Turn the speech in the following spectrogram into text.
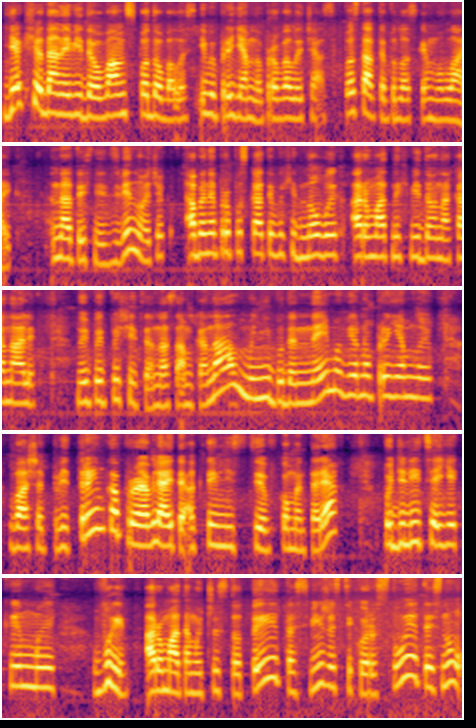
Якщо дане відео вам сподобалось і ви приємно провели час, поставте, будь ласка, йому лайк, натисніть дзвіночок, аби не пропускати вихід нових ароматних відео на каналі. Ну і підпишіться на сам канал. Мені буде неймовірно приємною ваша підтримка. Проявляйте активність в коментарях, поділіться, якими ви ароматами чистоти та свіжості користуєтесь. Ну,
